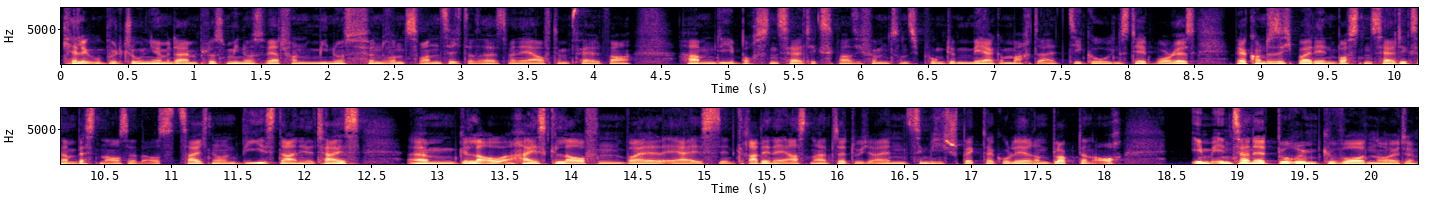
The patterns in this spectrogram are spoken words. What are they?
Kelly Oubre Jr. mit einem Plus-Minus-Wert von minus 25, das heißt, wenn er auf dem Feld war, haben die Boston Celtics quasi 25 Punkte mehr gemacht als die Golden State Warriors. Wer konnte sich bei den Boston Celtics am besten aus auszeichnen und wie ist Daniel Theiss ähm, gelau heiß gelaufen, weil er ist gerade in der ersten Halbzeit durch einen ziemlich spektakulären Block dann auch im Internet berühmt geworden heute.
